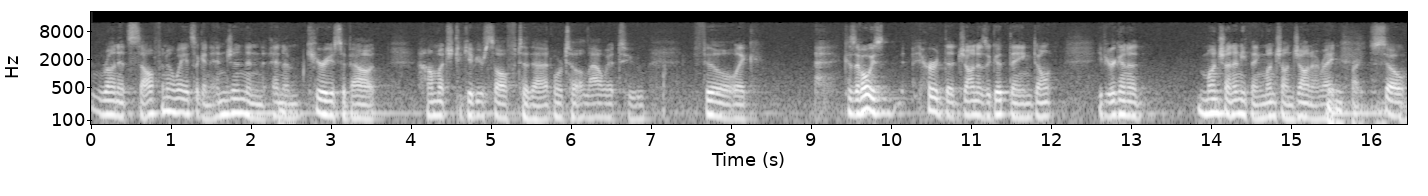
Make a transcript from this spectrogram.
run itself in a way. It's like an engine, and, and I'm curious about how much to give yourself to that or to allow it to feel like because I've always heard that jhana is a good thing. Don't if you're gonna munch on anything, munch on jhana, right? Mhm, right. So,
